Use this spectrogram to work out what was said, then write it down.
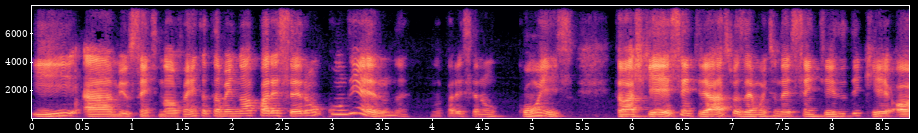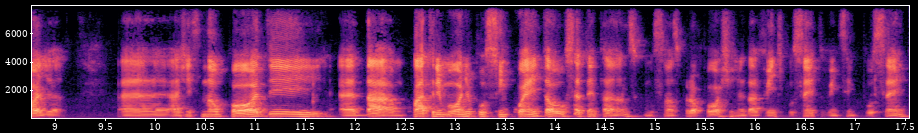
e a 1190 também não apareceram com dinheiro, né? Não apareceram com isso. Então, acho que esse, entre aspas, é muito nesse sentido de que, olha, é, a gente não pode é, dar um patrimônio por 50 ou 70 anos, como são as propostas, né, dar 20%, 25%,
